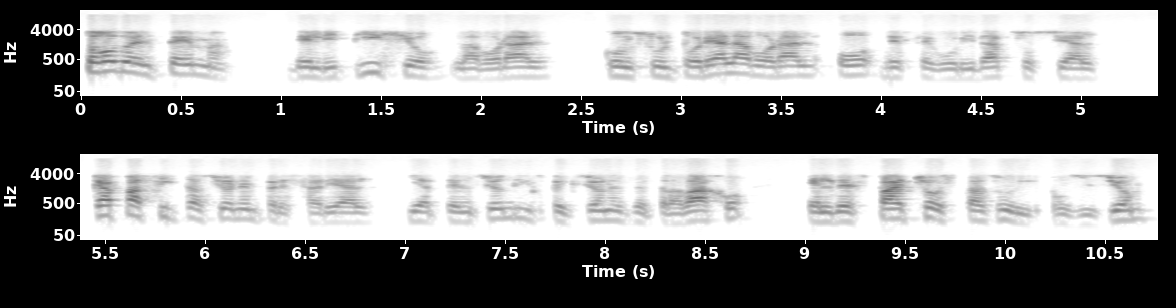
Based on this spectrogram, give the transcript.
Todo el tema de litigio laboral, consultoría laboral o de seguridad social, capacitación empresarial y atención de inspecciones de trabajo, el despacho está a su disposición.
